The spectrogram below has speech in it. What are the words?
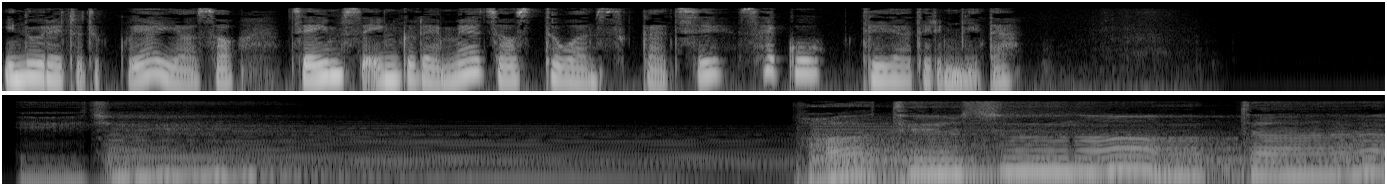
이 노래도 듣고요. 이어서 제임스 잉그램의 Just Once까지 세 곡 들려드립니다. 이제 버틸 순 없다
